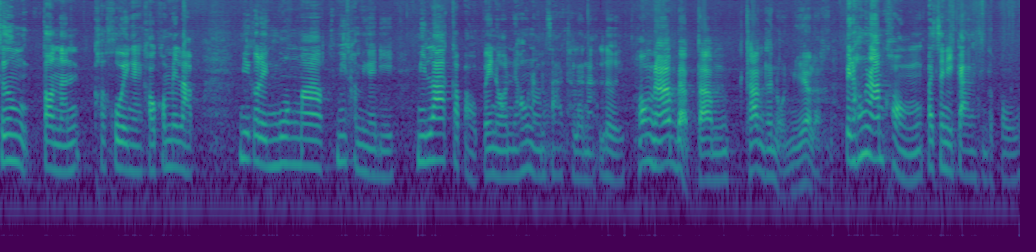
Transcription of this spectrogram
ซึ่งตอนนั้นเขาคุยยังไงเขาก็ไม่รับ มี่ก็เลยง่วงมากมี่ทำยังไงดี มี่ลากกระเป๋าไปนอนในห้องน้ำสาธารณะเลย ห้องน้ำแบบตามข้างถนนเงี้ยเหรอเป็นห้องน้ำของไปรษณีย์กลางสิงคโปร์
